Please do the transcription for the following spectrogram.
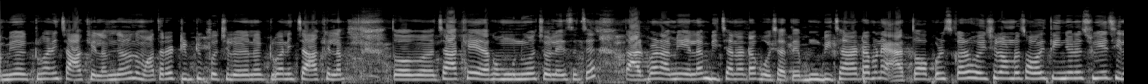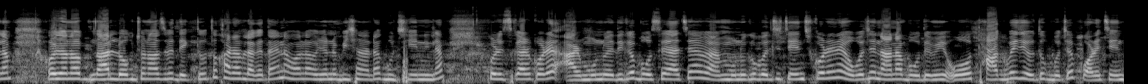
আমিও একটুখানি চা খেলাম। জানো তো মাথাটা টিপ টিপ করছিল জন্য একটুখানি চা খেলাম। তো চা খেয়ে এরকম মুনুও চলে এসেছে। তারপর আমি এলাম বিছানাটা গোছাতে। বিছানাটা মানে এত অপরিষ্কার হয়েছিল, আমরা সবাই তিনজনে শুয়েছিলাম। ওই জন্য আর লোকজন আসবে দেখতেও তো খারাপ লাগে, তাই না বলো? ওই জন্য বিছানাটা গুছিয়ে নিলাম, পরিষ্কার করে। আর মুনু এদিকে বসে আছে, আর মুনুকে বলছি, চেঞ্জ করে নে। ও বলছে, না না, বৌদি, আমি, ও থাকবে যেহেতু, বলছে পরে চেঞ্জ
